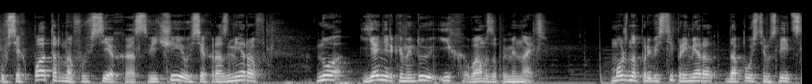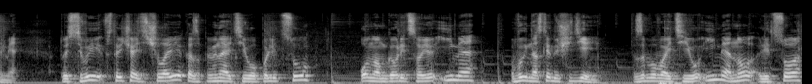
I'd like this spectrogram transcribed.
У всех паттернов, у всех э, свечей, у всех размеров. Но я не рекомендую их вам запоминать. Можно привести пример, допустим, с лицами. То есть вы встречаете человека, запоминаете его по лицу, он вам говорит свое имя, вы на следующий день забываете его имя, но лицо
